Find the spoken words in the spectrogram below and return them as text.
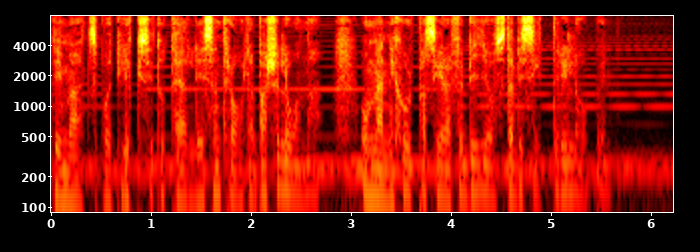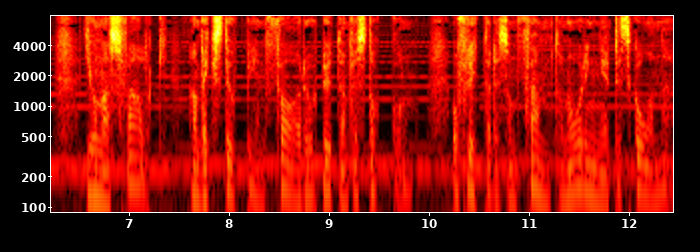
Vi möts på ett lyxigt hotell i centrala Barcelona och människor passerar förbi oss där vi sitter i lobbyn. Jonas Falk, han växte upp i en förort utanför Stockholm och flyttade som 15-åring ner till Skåne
